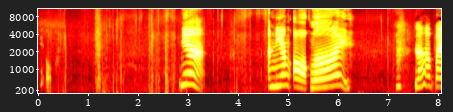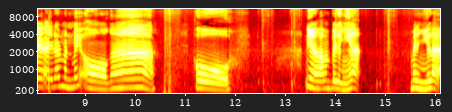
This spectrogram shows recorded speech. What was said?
ไม่ออก เนี่ย อันนี้ยังออกเลย แล้วทำไปไอ้นั่นมันไม่ออกอะโหเนี่ยครับมันเป็นอย่างเงี้ยไม่อย่างนี้แหละ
